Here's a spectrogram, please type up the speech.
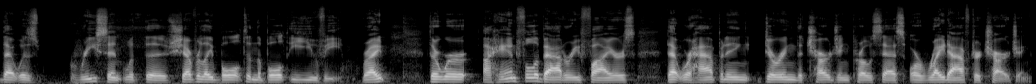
that was recent with the Chevrolet Bolt and the Bolt EUV, right? There were a handful of battery fires that were happening during the charging process or right after charging,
